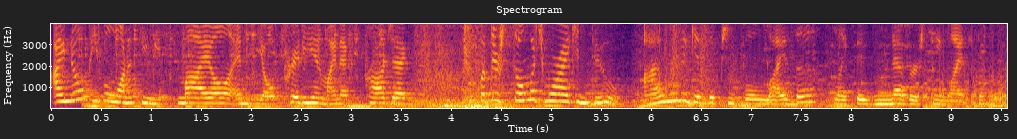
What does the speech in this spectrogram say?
I know people want to see me smile and be all pretty in my next project, but there's so much more I can do. I want to give the people Liza like they've never seen Liza before.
